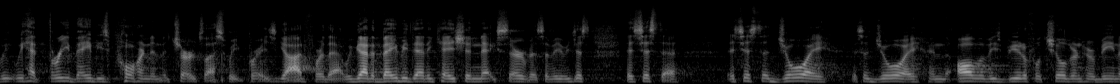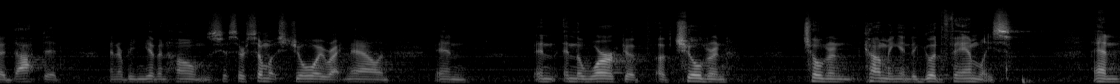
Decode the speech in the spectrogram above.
we, we had three babies born in the church last week. Praise God for that. We've got a baby dedication next service. I mean, we just, it's just a, it's just a joy. It's a joy. And all of these beautiful children who are being adopted and are being given homes. Just there's so much joy right now. And, and in, in the work of, of children, children coming into good families. And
